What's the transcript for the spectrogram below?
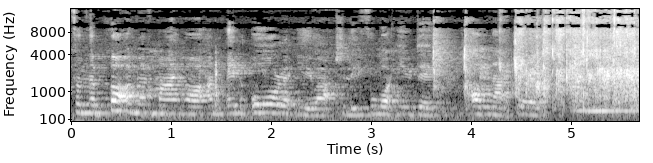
from the bottom of my heart, I'm in awe at you actually for what you did on that day.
